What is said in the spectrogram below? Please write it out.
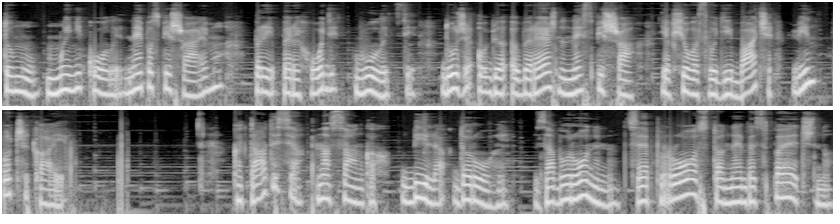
Тому ми ніколи не поспішаємо при переході вулиці. Дуже обережно не спіша. Якщо вас водій бачить, він почекає. Кататися на санках біля дороги заборонено. Це просто небезпечно.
